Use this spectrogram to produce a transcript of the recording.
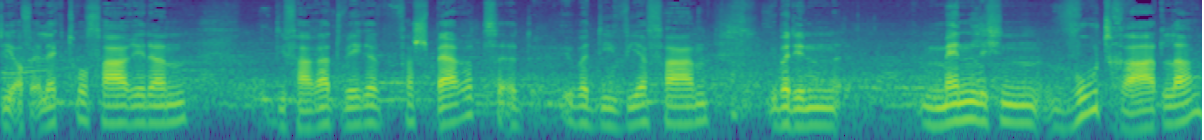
die auf Elektrofahrrädern die Fahrradwege versperrt, äh, über die wir fahren, über den männlichen Wutradler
